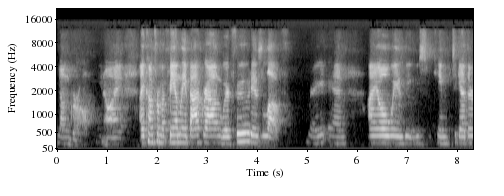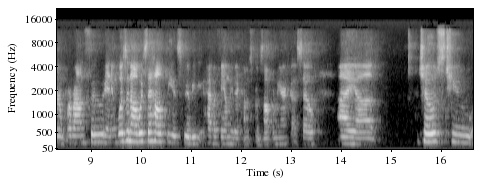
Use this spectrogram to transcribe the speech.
young girl. You know, I, I come from a family background where food is love, right? And I always, we, we came together around food and it wasn't always the healthiest food. We have a family that comes from South America. So I uh, chose to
